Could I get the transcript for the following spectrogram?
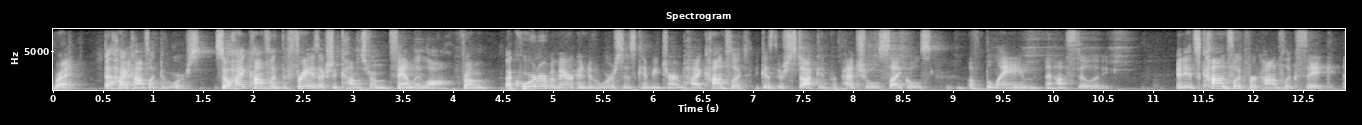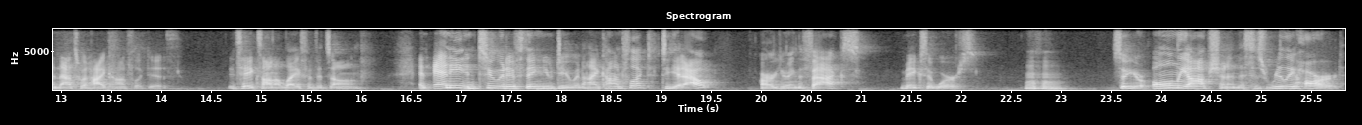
right. a high Right. conflict divorce. So, high conflict, the phrase actually comes from family law. From a quarter of American divorces can be termed high conflict because they're stuck in perpetual cycles of blame and hostility. And it's conflict for conflict's sake. And that's what high conflict is. It takes on a life of its own. And any intuitive thing you do in high conflict to get out, arguing the facts, makes it worse. Mm-hmm. So your only option, and this is really hard,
